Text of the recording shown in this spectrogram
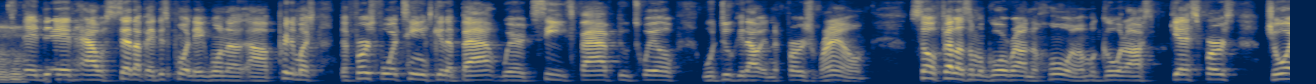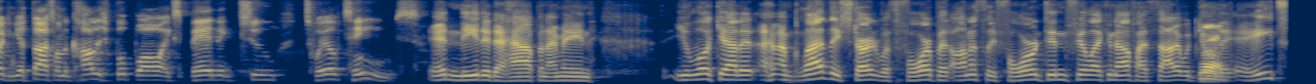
Mm-hmm. And then how it's set up at this point, they want to uh, pretty much the first four teams get a bye where seeds five through 12 will duke it out in the first round. So, fellas, I'm gonna go around the horn. I'm gonna go with our guest first. Jordan, your thoughts on the college football expanding to 12 teams? It needed to happen. I mean, you look at it, I'm glad they started with four, but honestly, four didn't feel like enough. I thought it would go right. to eight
